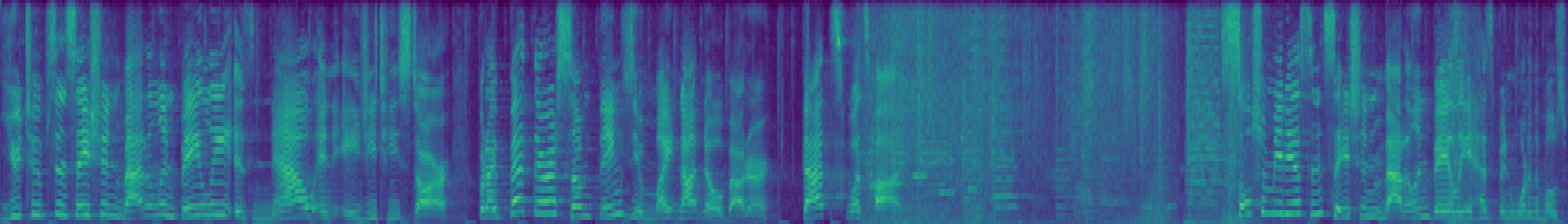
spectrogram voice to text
YouTube sensation Madilyn Bailey is now an AGT star, but I bet there are some things you might not know about her. That's what's hot. Social media sensation Madilyn Bailey has been one of the most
